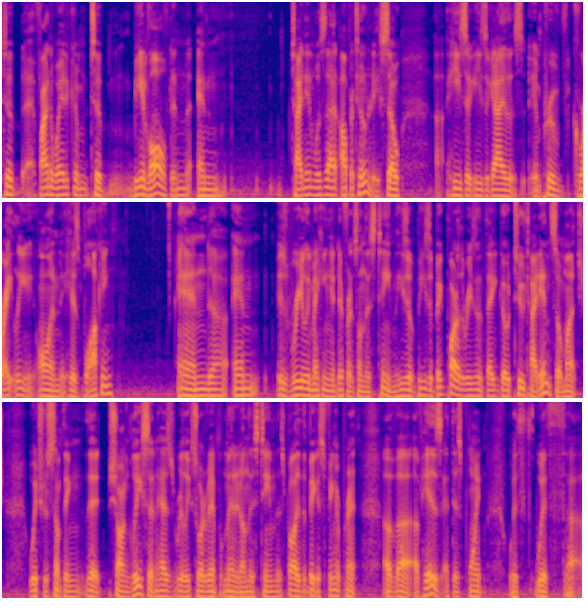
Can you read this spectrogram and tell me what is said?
to, to find a way to come to be involved and and tight end was that opportunity. So uh, he's a he's a guy that's improved greatly on his blocking and uh, and is really making a difference on this team. He's a he's a big part of the reason that they go two tight ends so much, which was something that Sean Gleeson has really sort of implemented on this team. That's probably the biggest fingerprint of uh, of his at this point, with with uh,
